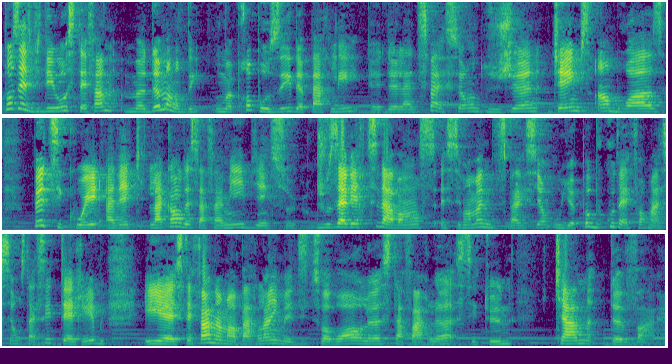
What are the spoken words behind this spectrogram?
Pour cette vidéo, Stéphane m'a demandé ou m'a proposé de parler euh, de la disparition du jeune James Ambroise Petit Coué avec l'accord de sa famille, bien sûr. Je vous avertis d'avance, euh, c'est vraiment une disparition où il n'y a pas beaucoup d'informations, c'est assez terrible. Et euh, Stéphane, en m'en parlant, il me dit Tu vas voir, là, cette affaire-là, c'est une canne de verre.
